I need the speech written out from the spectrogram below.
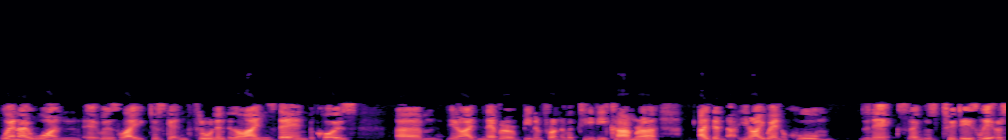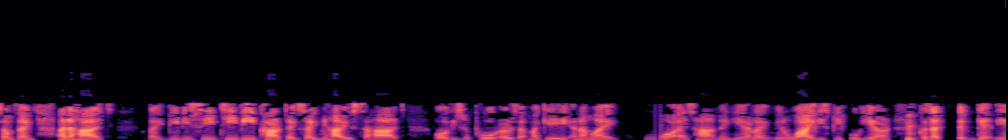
when I won, it was like just getting thrown into the lines then because, um, you know, I'd never been in front of a TV camera. I didn't, you know, I went home the next, I think it was two days later or something, and I had like BBC TV parked outside my house. I had all these reporters at my gate and I'm like, what is happening here? Like, you know, why these people here? Because I didn't get the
